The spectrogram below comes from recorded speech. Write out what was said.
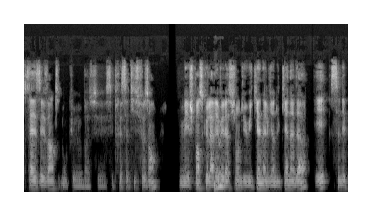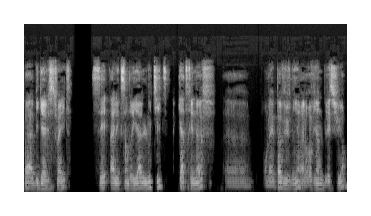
13 et 20, donc euh, bah, c'est très satisfaisant. Mais je pense que la Mhm. révélation du week-end, elle vient du Canada et ce n'est pas Abigail Strait, c'est Alexandria Lutit, 4 et 9. Euh, on l'avait pas vu venir, elle revient de blessure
